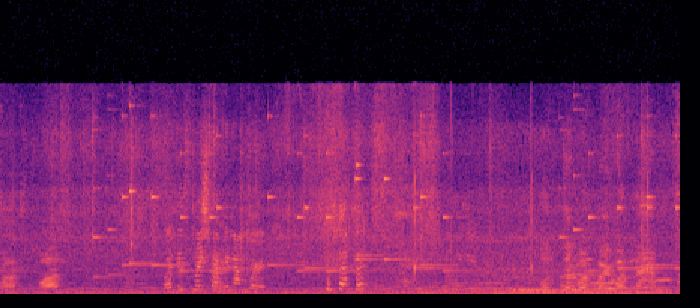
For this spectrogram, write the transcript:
One. One. What is my cabin number? Tell one by one name.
